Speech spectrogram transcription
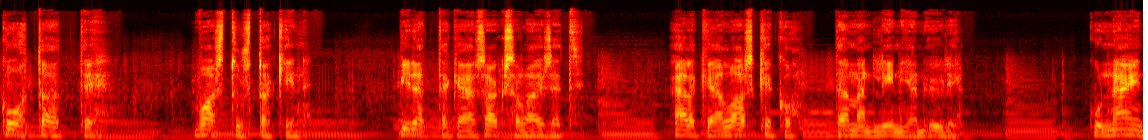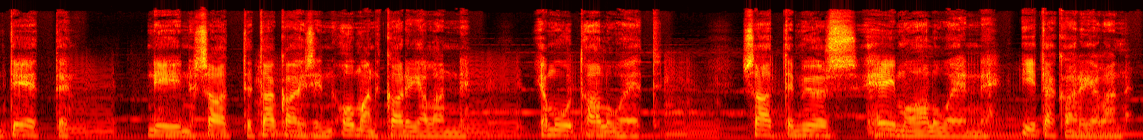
Kohtaatte vastustakin. Pidättäkää saksalaiset. Älkää laskeko tämän linjan yli. Kun näin teette, niin saatte takaisin oman Karjalanne ja muut alueet. Saatte myös heimoalueenne Itä-Karjalan.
